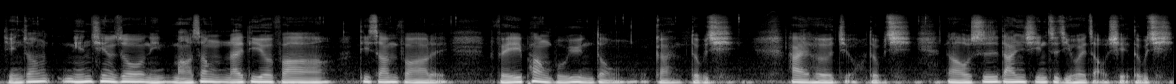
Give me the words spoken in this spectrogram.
紧张年轻的时候，你马上来第二发、第三发嘞，肥胖不运动，干，对不起，爱喝酒，对不起，老师担心自己会早泄，对不起，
